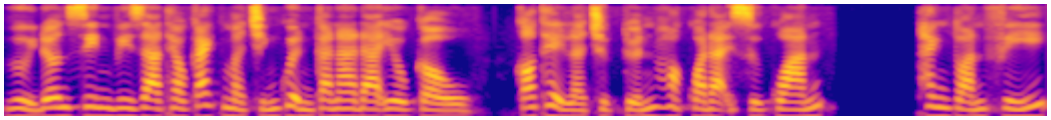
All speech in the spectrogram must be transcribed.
gửi đơn xin visa theo cách mà chính quyền Canada yêu cầu, có thể là trực tuyến hoặc qua đại sứ quán. Thanh toán phí,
